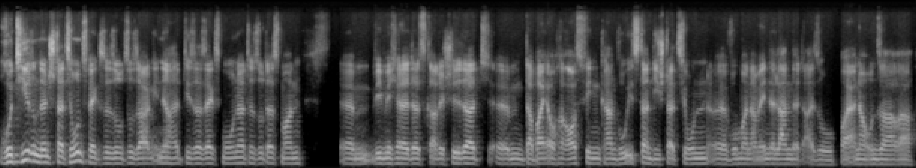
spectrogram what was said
rotierenden Stationswechsel sozusagen innerhalb dieser sechs Monate, sodass man, ähm, wie Michael das gerade schildert, ähm, dabei auch herausfinden kann, wo ist dann die Station, äh, wo man am Ende landet. Also bei einer unserer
